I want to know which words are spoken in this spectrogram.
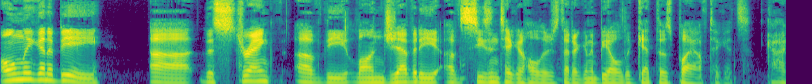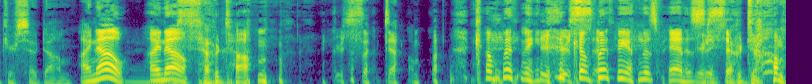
only going to be uh the strength of the longevity of season ticket holders that are going to be able to get those playoff tickets. God, you're so dumb. I know, I know. You're so dumb. you're so dumb. Come with me, You're come so- with me on this fantasy. You're so dumb.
